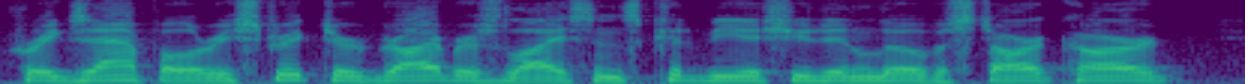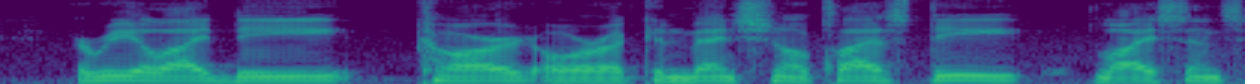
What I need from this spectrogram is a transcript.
For example, a restricted driver's license could be issued in lieu of a star card, a real ID card, or a conventional Class D license,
